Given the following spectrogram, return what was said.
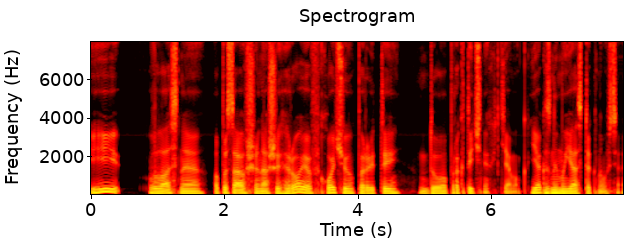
і власне, описавши наших героїв, хочу перейти до практичних тямок. Як з ними я стикнувся?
